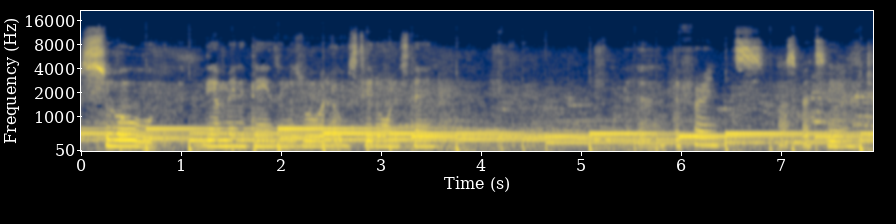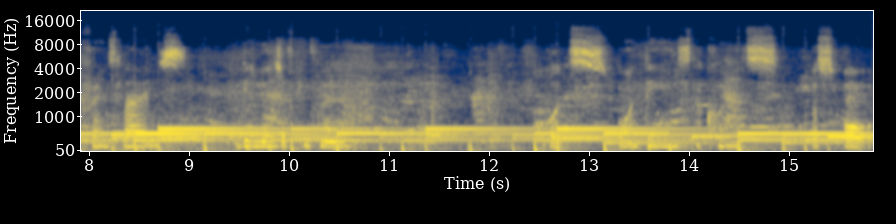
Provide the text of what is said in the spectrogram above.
So, there are many things in this world that we still don't understand. Uh, different perspectives, different lives, billions of people. But one thing that connects us all,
